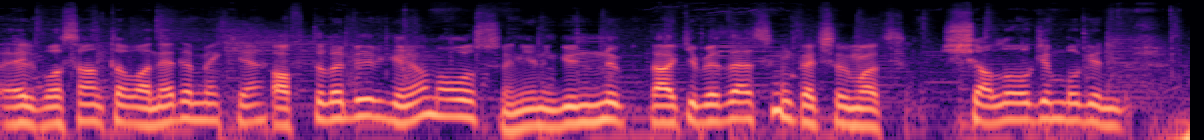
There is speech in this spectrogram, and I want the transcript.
Elbasan tava ne demek ya? Haftada bir gün ama olsun. Yani günlük takip edersin kaçırmazsın. İnşallah o gün bugündür.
